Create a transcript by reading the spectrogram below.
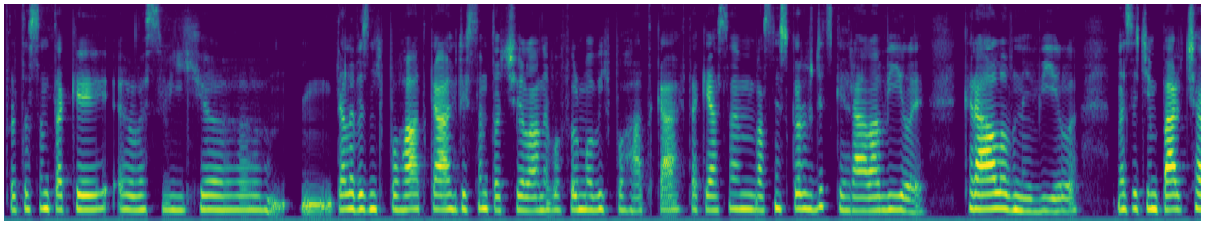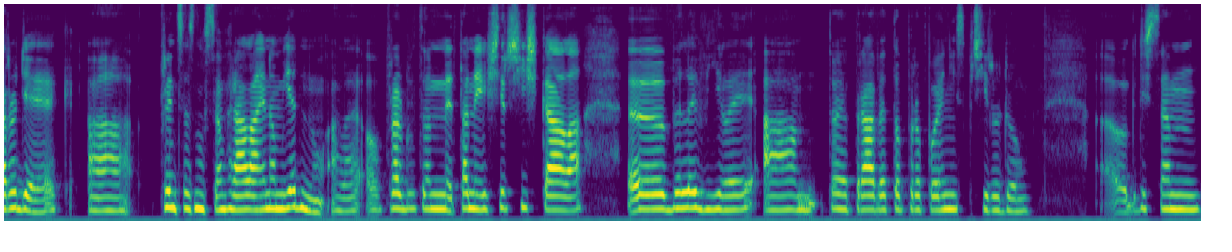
proto jsem taky eh, ve svých eh, televizních pohádkách, když jsem točila, nebo filmových pohádkách, tak já jsem vlastně skoro vždycky hrála víly. Královny víl, mezi tím pár čarodějek a princeznu jsem hrála jenom jednu, ale opravdu to, ta nejširší škála eh, byly víly a to je právě to propojení s přírodou. Když jsem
